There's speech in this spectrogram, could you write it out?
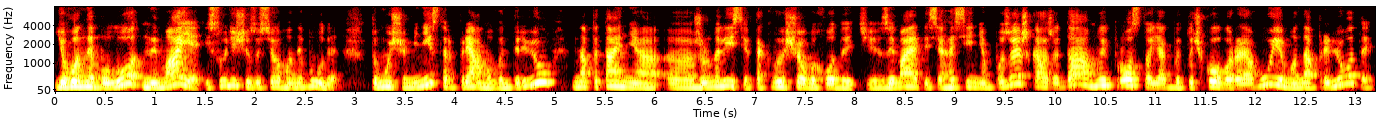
Його не було, немає, і судячи з усього, не буде, тому що міністр прямо в інтерв'ю на питання е, журналістів: так ви що виходить, займаєтеся гасінням пожеж? каже: да, ми просто якби точково реагуємо на прильоти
